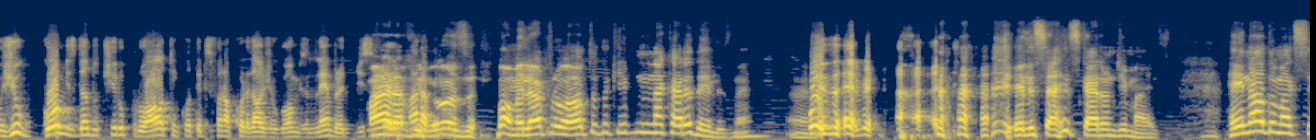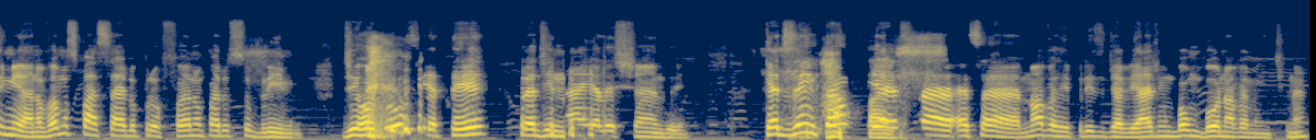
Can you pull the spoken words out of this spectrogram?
O Gil Gomes dando tiro pro alto enquanto eles foram acordar o Gil Gomes. Lembra disso? É Maravilhoso. Bom, melhor pro alto do que na cara deles, né? É. Pois é, verdade. Eles se arriscaram demais. Reinaldo Maximiano, vamos passar do profano para o sublime. De Rodolfo ET para Dinah e Alexandre. Quer dizer, então, que Rapaz. essa, essa nova reprise de A Viagem bombou novamente, né?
